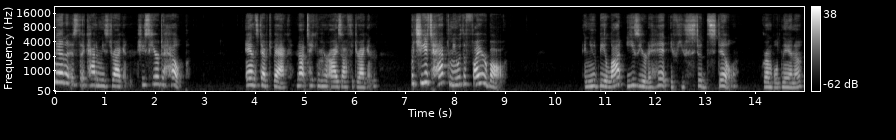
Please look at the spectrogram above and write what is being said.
Nana is the Academy's dragon. She's here to help. Anne stepped back, not taking her eyes off the dragon. But she attacked me with a fireball. And you'd be a lot easier to hit if you stood still, grumbled Nana.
